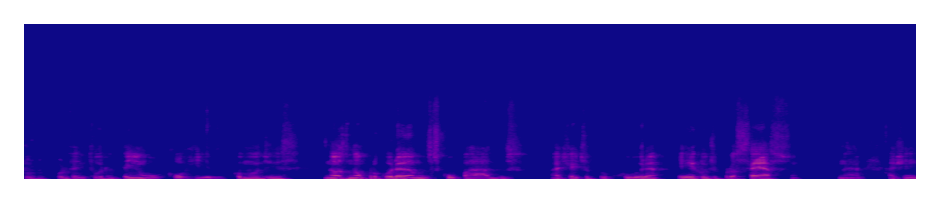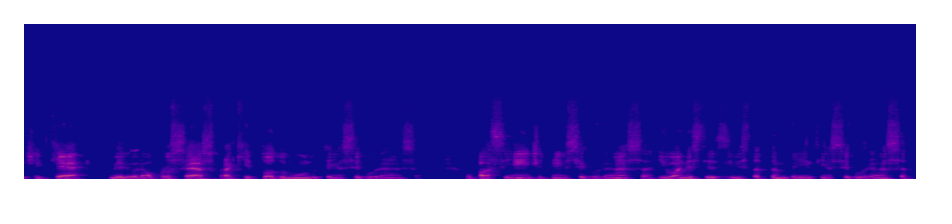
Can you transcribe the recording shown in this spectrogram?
por, porventura tenham ocorrido. Como eu disse, nós não procuramos culpados, a gente procura erro de processo. Né? A gente quer melhorar o processo para que todo mundo tenha segurança. O paciente tenha segurança e o anestesista também tenha segurança,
